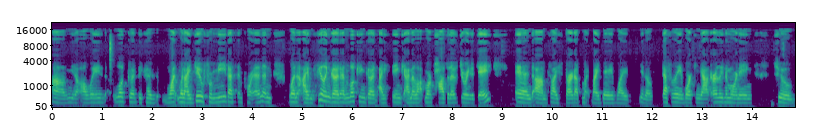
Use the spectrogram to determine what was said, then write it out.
um, you know, always look good because when, when I do, for me, that's important. And when I'm feeling good and looking good, I think I'm a lot more positive during the day. And um, so I start up my, my day by, you know, definitely working out early in the morning to,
